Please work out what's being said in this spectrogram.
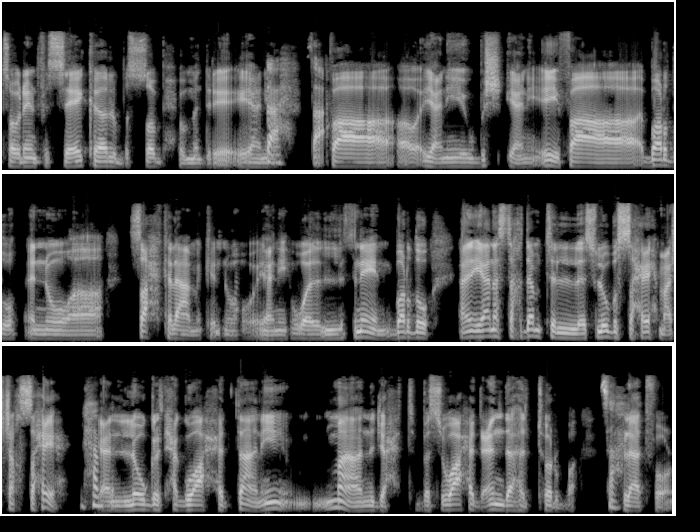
تصورين في السيكل بالصبح ومدري يعني صح صح ف يعني وبش يعني اي فبرضو إنه آه، صح كلامك إنه يعني هو الاثنين. برضو يعني أنا استخدمت الأسلوب الصحيح مع شخص صحيح. الحمد يعني لو قلت حق واحد ثاني ما نجحت بس واحد عنده التربه صح. بلاتفورم.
